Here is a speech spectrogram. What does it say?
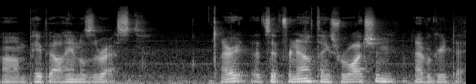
um, PayPal handles the rest. Alright, that's it for now. Thanks for watching. Have a great day.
